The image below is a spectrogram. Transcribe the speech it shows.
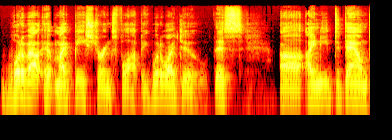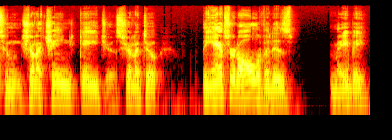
what about my B strings floppy? What do I do? This uh, I need to down tune. Should I change gauges? Should I do? The answer to all of it is maybe.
